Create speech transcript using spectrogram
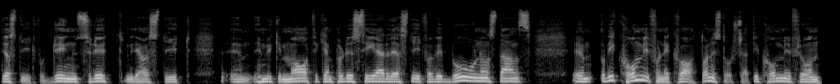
Det har styrt vår dygnsrytm, det har styrt um, hur mycket mat vi kan producera, det har styrt var vi bor någonstans. Um, och vi kommer ju från ekvatorn i stort sett. Vi kommer ju från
